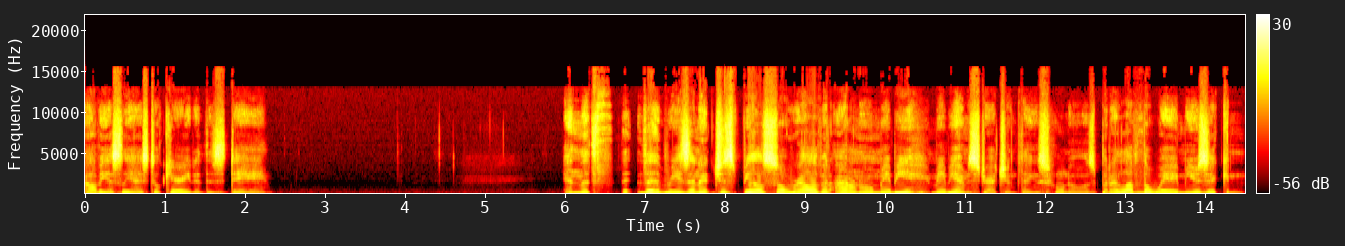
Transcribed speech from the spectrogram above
obviously I still carry to this day. And the the reason it just feels so relevant, I don't know, maybe maybe I'm stretching things, who knows, but I love the way music can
